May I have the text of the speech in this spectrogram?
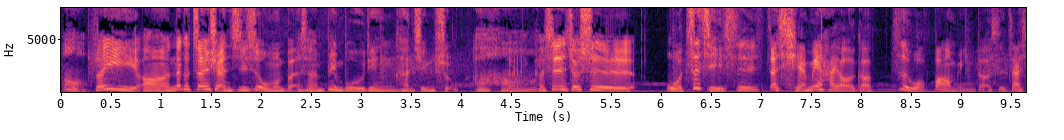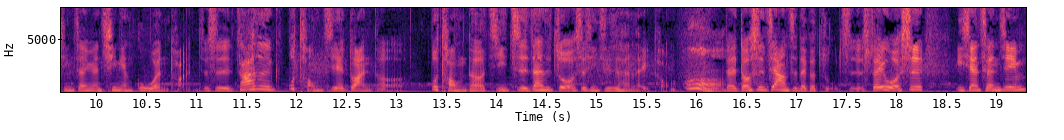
嗯，所以呃那个甄选机制我们本身并不一定很清楚啊。对，可是就是。我自己是在前面还有一个自我报名的，是在行政院青年顾问团，就是它是不同阶段的不同的机制，但是做的事情其实很雷同。哦，对，都是这样子的一个组织，所以我是以前曾经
